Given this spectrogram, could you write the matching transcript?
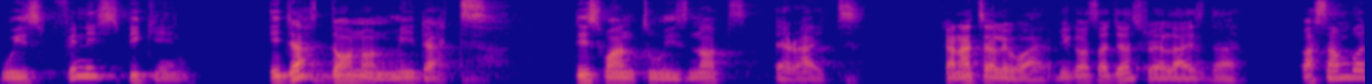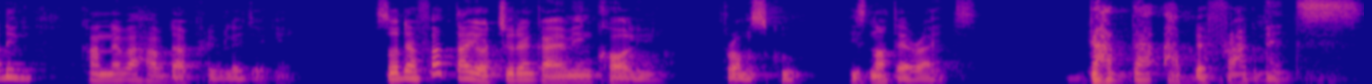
we finished speaking, it just dawned on me that this one too is not a right. Can I tell you why? Because I just realized that. But somebody can never have that privilege again. So the fact that your children can even call you from school is not a right. Gather up the fragments.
